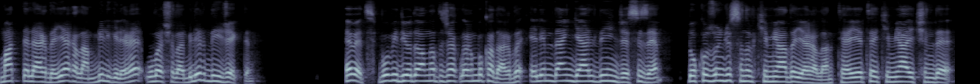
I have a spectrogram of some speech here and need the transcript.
maddelerde yer alan bilgilere ulaşılabilir diyecektim. Evet bu videoda anlatacaklarım bu kadardı. Elimden geldiğince size 9. sınıf kimyada yer alan TYT kimya içinde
